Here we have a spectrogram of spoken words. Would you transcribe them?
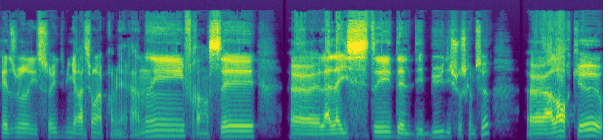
réduire les seuils d'immigration la première année, français, euh, la laïcité dès le début, des choses comme ça. alors que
